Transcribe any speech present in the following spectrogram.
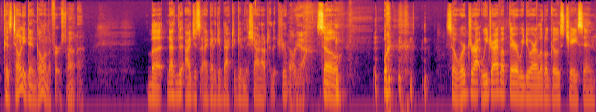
Because Tony didn't go on the first one. Uh-uh. But that I just I got to get back to giving the shout out to the trooper. Oh, yeah. So, so we're dri- we drive up there. We do our little ghost chase in.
